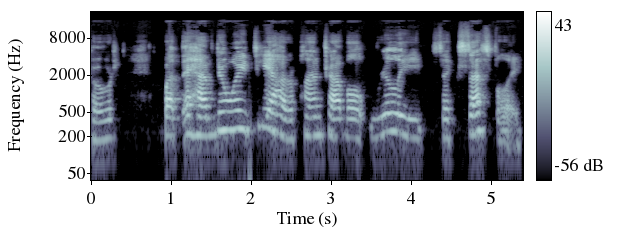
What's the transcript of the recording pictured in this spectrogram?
code, but they have no idea how to plan travel really successfully.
